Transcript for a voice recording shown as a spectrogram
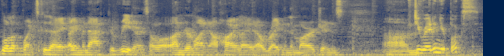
bullet points because I'm an active reader, so I'll underline, I'll highlight, I'll write in the margins. Um, Do you write in your books?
